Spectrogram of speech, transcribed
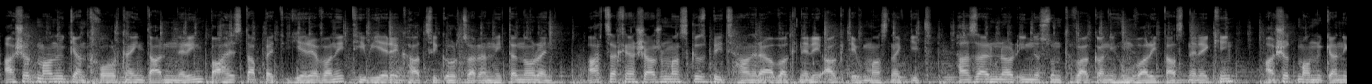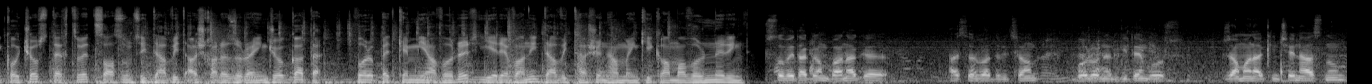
Աշոտ Մանուկյան խորհրդային տարիներին պահեստապետ Երևանի թիվ 3 հացի գործարանի տնօրեն, Արցախյան շարժման սկզբից հանրահավաքների ակտիվ մասնակից։ 1990 թվականի հունվարի 13-ին Աշոտ Մանուկյանի կոչով ստեղծվեց Սասունցի Դավիթ աշխարհազորային ջոկատը, որը պետք է միավորեր Երևանի Դավիթ Թաշեն համայնքի կամավորներին։ Սովետական բանակը այսօրվա դրությամբ բոլորն էլ գիտեն, որ ժամանակին չեն հասնում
